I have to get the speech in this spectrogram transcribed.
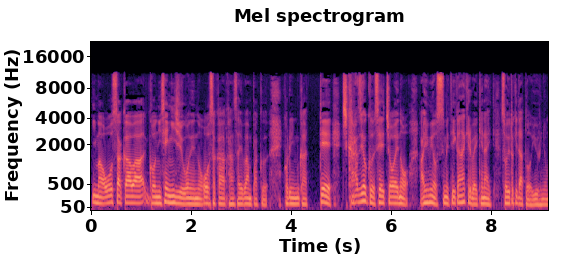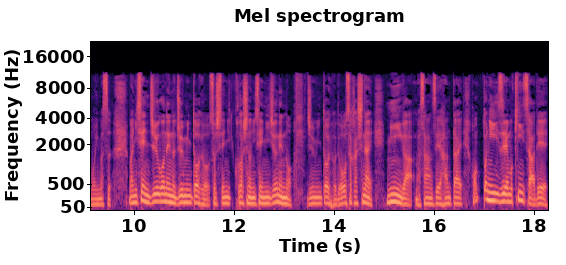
今、大阪は、こう2025年の大阪・関西万博、これに向かって、って力強く成長への歩みを進めていかなければいけない、そういう時だというふうに思います。まあ、2015年の住民投票、そして今年の2020年の住民投票で大阪市内、民意がまあ賛成、反対、本当にいずれも僅差で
